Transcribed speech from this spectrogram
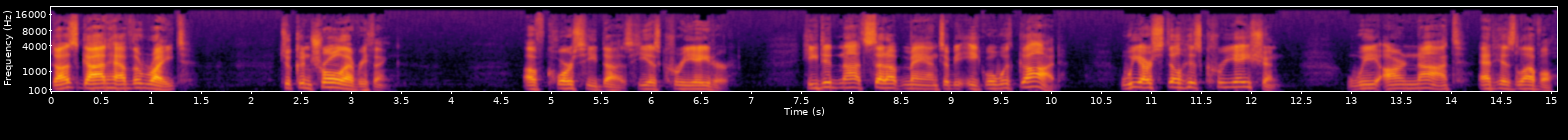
Does God have the right to control everything? Of course he does. He is creator. He did not set up man to be equal with God. We are still his creation. We are not at his level.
